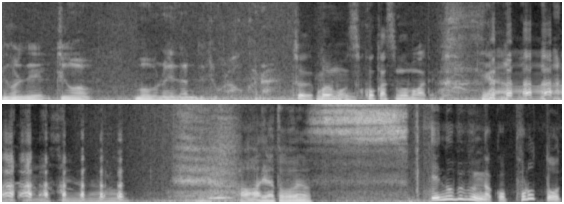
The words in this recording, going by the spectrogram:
でこれで違う桃の枝に出てもらおうかな。そうです。これもうそこからスモモが出ます。いやー 楽しみだなあーありがとうございます。柄の部分がこうポロッと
